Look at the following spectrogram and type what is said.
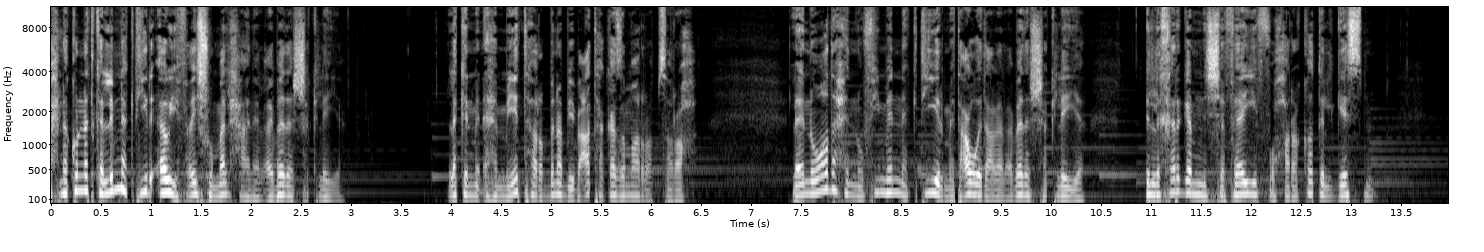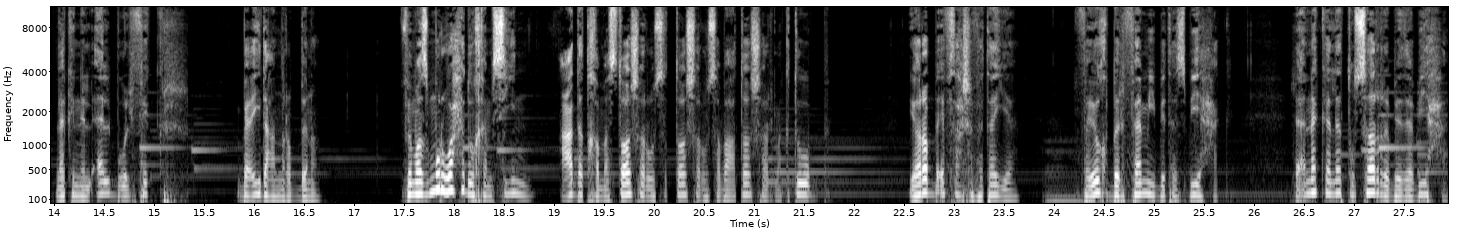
إحنا كنا اتكلمنا كتير قوي في عيش وملح عن العبادة الشكلية لكن من أهميتها ربنا بيبعتها كذا مرة بصراحة لأنه واضح إنه في منا كتير متعود على العبادة الشكلية اللي خارجة من الشفايف وحركات الجسم لكن القلب والفكر بعيد عن ربنا. في مزمور 51 عدد 15 و16 و17 مكتوب يا رب افتح شفتي فيخبر فمي بتسبيحك لأنك لا تصر بذبيحة.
